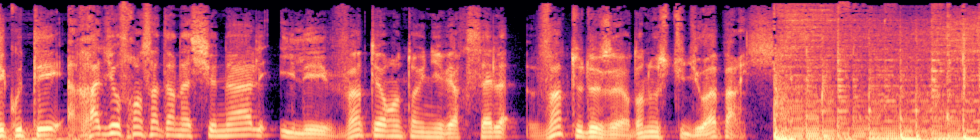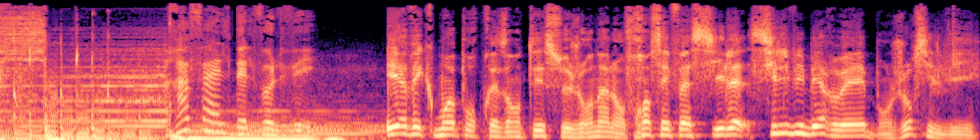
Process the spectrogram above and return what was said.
écoutez Radio France Internationale, il est 20h en temps universel, 22h dans nos studios à Paris. Raphaël Delvolvé. Et avec moi pour présenter ce journal en français facile, Sylvie Berruet. Bonjour Sylvie.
